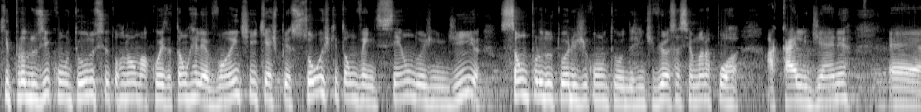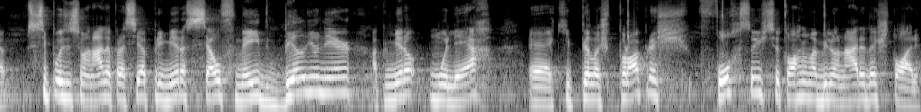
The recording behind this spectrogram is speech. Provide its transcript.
que produzir conteúdo se tornou uma coisa tão relevante e que as pessoas que estão vencendo hoje em dia são produtores de conteúdo. A gente viu essa semana, porra, a Kylie Jenner é, se posicionada para ser a primeira self-made billionaire, a primeira mulher é, que pelas próprias forças se torna uma bilionária da história.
